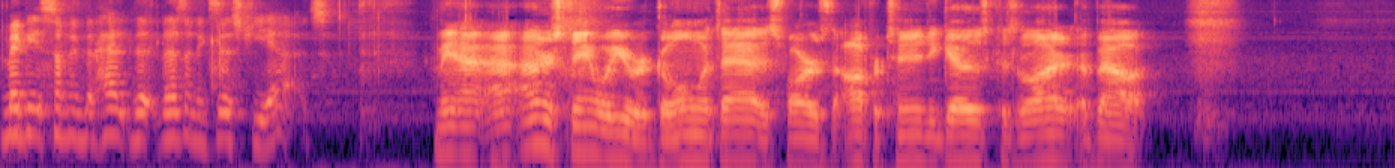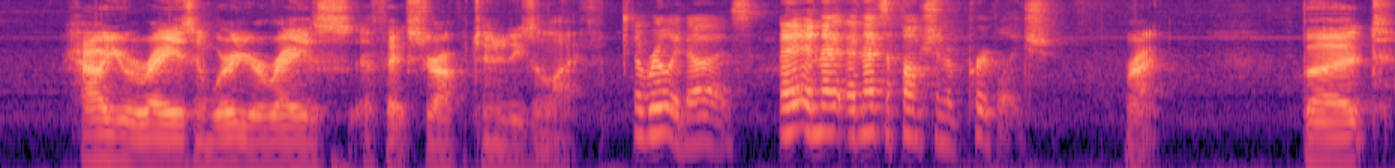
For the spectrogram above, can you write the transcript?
maybe it's something that has, that doesn't exist yet. I mean, I, I understand where you were going with that as far as the opportunity goes, because a lot about how you were raised and where you were raised affects your opportunities in life. It really does, and, and that and that's a function of privilege. Right. But,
